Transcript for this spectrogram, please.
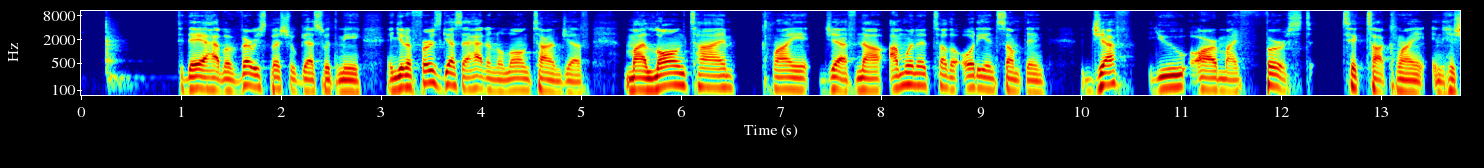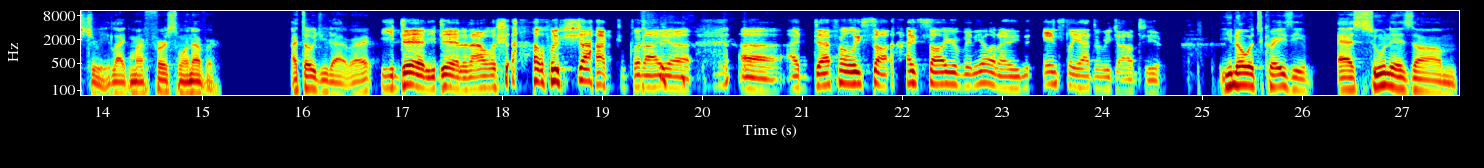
Today, I have a very special guest with me, and you're the first guest I had in a long time, Jeff. My longtime client, Jeff. Now, I'm going to tell the audience something. Jeff, you are my first TikTok client in history, like my first one ever. I told you that, right? You did, you did, and I was I was shocked, but I uh uh I definitely saw I saw your video and I instantly had to reach out to you. You know what's crazy? As soon as um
